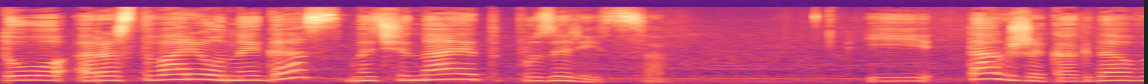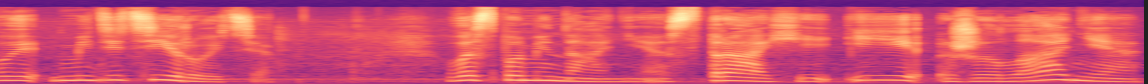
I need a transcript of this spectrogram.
то растворенный газ начинает пузыриться. И также, когда вы медитируете, воспоминания, страхи и желания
